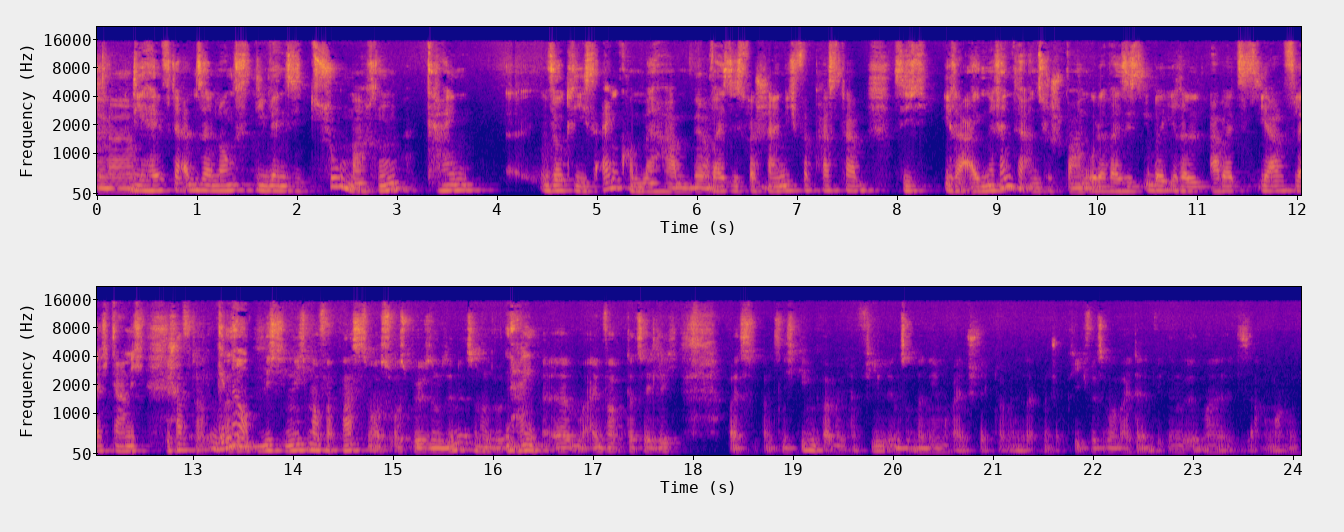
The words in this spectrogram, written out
ja, die Hälfte an Salons, die, wenn sie zumachen, kein wirkliches Einkommen mehr haben, ja. weil sie es wahrscheinlich verpasst haben, sich ihre eigene Rente anzusparen oder weil sie es über ihre Arbeitsjahre vielleicht gar nicht geschafft haben. Genau. Also nicht, nicht mal verpasst aus, aus bösem Sinne, sondern wirklich Nein. Ähm, einfach tatsächlich, weil es nicht ging, weil man ja viel ins Unternehmen reinsteckt, weil man sagt, Mensch, okay, ich will es immer weiterentwickeln, will mal die Sachen machen.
